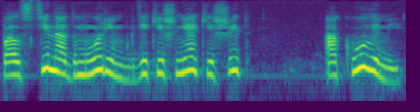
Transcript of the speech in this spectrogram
Ползти над морем, где кишмя кишит акулами,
